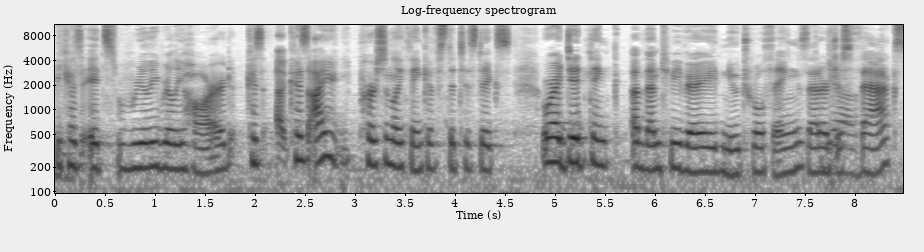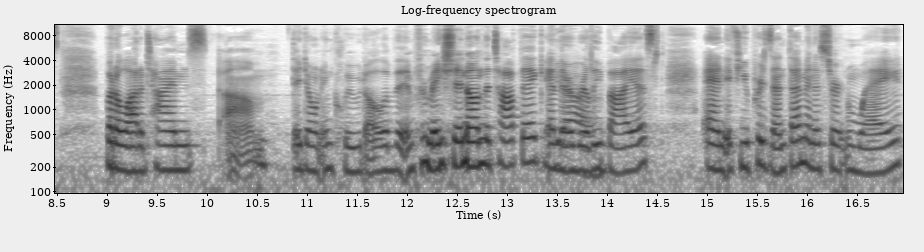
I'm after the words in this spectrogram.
because it's really, really hard. Because I personally think of statistics, or I did think of them to be very neutral things that are just facts, but a lot of times um, they don't include all of the information on the topic and they're really biased. And if you present them in a certain way,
